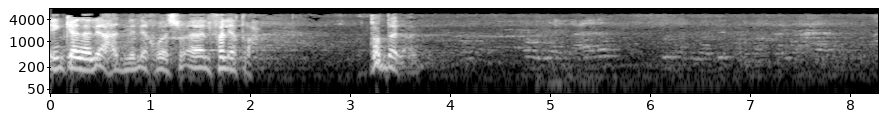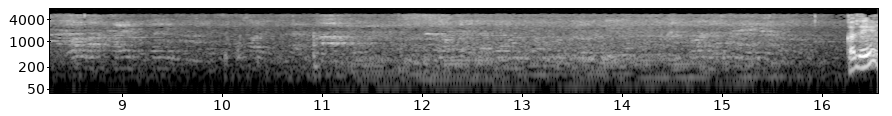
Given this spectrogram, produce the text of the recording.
إن كان لأحد من الإخوة سؤال فليطرح. تفضل. قال إيه؟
